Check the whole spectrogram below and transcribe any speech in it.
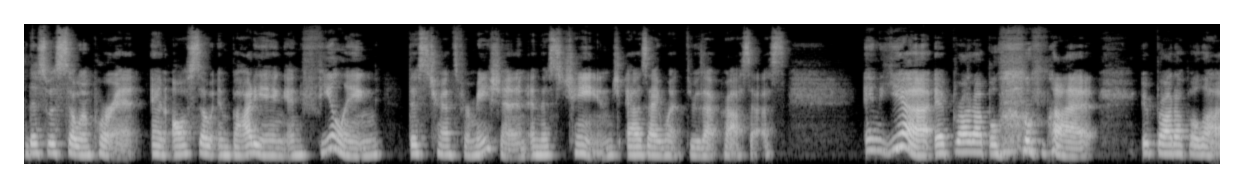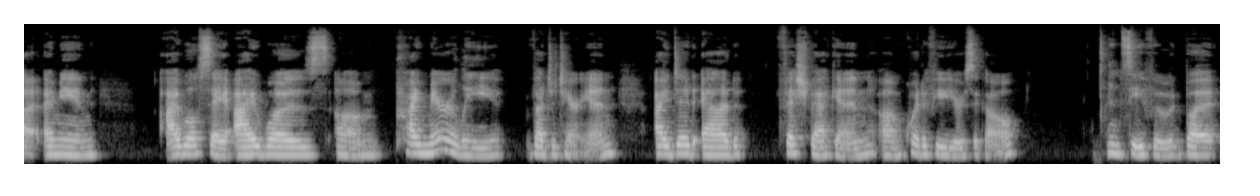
this was so important and also embodying and feeling this transformation and this change as I went through that process. And yeah, it brought up a lot. It brought up a lot. I mean, I will say I was um, primarily vegetarian. I did add fish back in um, quite a few years ago. and seafood, but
